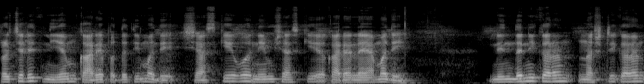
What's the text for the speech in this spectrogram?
प्रचलित नियम कार्यपद्धतीमध्ये शासकीय व निमशासकीय कार्यालयामध्ये निंदनीकरण नष्टीकरण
